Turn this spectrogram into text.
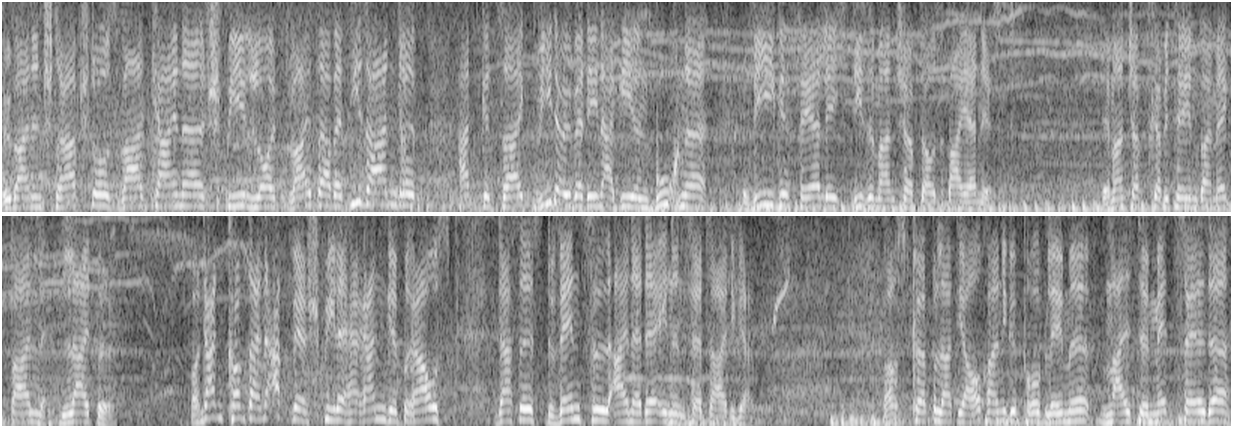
über einen Strafstoß war keiner. Spiel läuft weiter. Aber dieser Angriff hat gezeigt, wieder über den agilen Buchner, wie gefährlich diese Mannschaft aus Bayern ist. Der Mannschaftskapitän beim Eckball Leitl. Und dann kommt ein Abwehrspieler herangebraust. Das ist Wenzel, einer der Innenverteidiger. Horst Köppel hat ja auch einige Probleme. Malte Metzelder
